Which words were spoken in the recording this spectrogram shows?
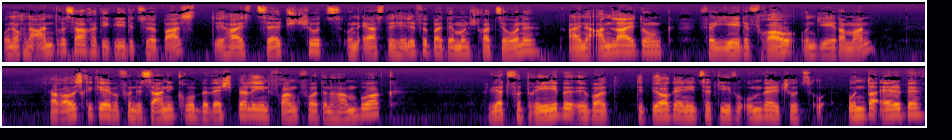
Und noch eine andere Sache, die Glieder zu passt, die heißt Selbstschutz und Erste Hilfe bei Demonstrationen. Eine Anleitung für jede Frau und jeder Mann. Herausgegeben von der Sani-Gruppe Westberlin, Frankfurt und Hamburg. Wird vertrieben über die Bürgerinitiative Umweltschutz Unterelbe.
